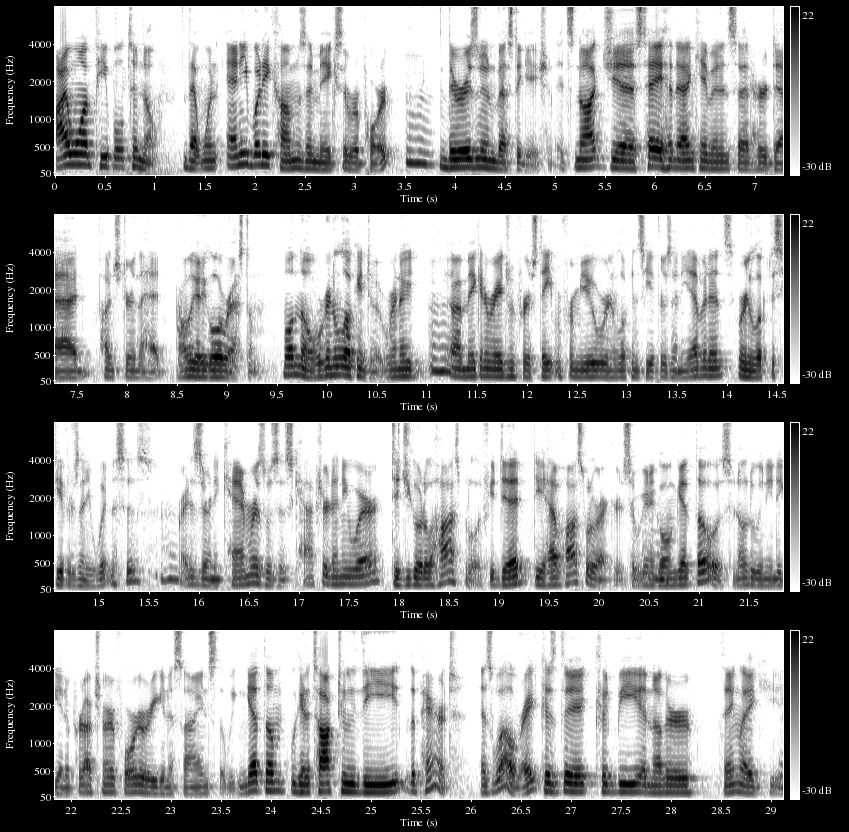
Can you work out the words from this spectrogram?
I want people to know that when anybody comes and makes a report, mm-hmm. there is an investigation. It's not just, hey, her dad came in and said her dad punched her in the head. Oh, we got to go arrest him. Well, no, we're going to look into it. We're going to mm-hmm. uh, make an arrangement for a statement from you. We're going to look and see if there's any evidence. We're going to look to see if there's any witnesses. Mm-hmm. Right? Is there any cameras? Was this captured anywhere? Did you go to the hospital? If you did, do you have hospital records? So we're going to go and get those. You know, do we need to get a production order for it, or are you going to sign so that we can get them? We got to talk to the the parent as well, right? Because there could be another thing like you Yeah.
